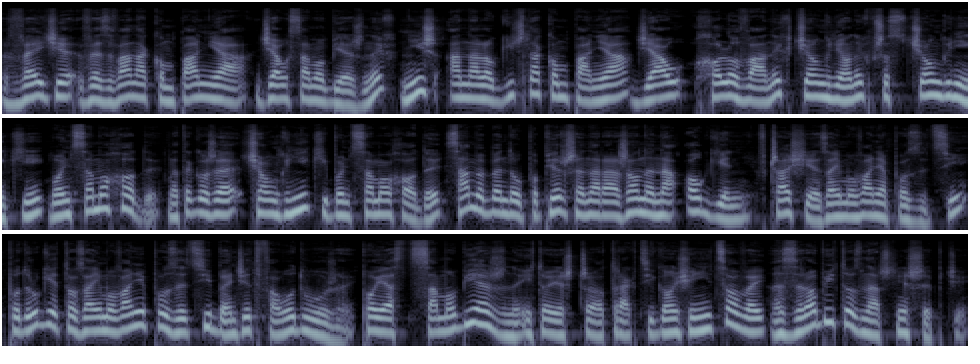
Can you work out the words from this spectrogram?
wejdzie wezwana kompania dział samobieżnych niż analogiczna kompania dział holowanych, ciągnionych przez ciągniki bądź samochody. Dlatego, że ciągniki bądź samochody same będą po pierwsze narażone na ogień w czasie zajmowania pozycji, po drugie to zajmowanie pozycji będzie trwało dłużej. Pojazd samobieżny, i to jeszcze o trakcji gąsienicowej, zrobi to znacznie szybciej.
